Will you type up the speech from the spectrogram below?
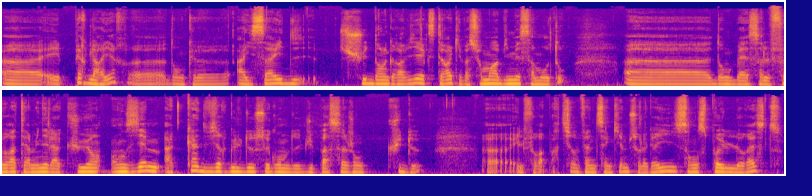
euh, et perdre l'arrière, donc high side, chute dans le gravier, etc., qui va sûrement abîmer sa moto. Donc bah, ça le fera terminer la Q1 11ème à 4,2 secondes du passage en Q2. Euh, il fera partir 25ème sur la grille, sans spoil le reste.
